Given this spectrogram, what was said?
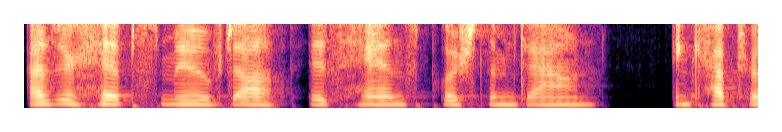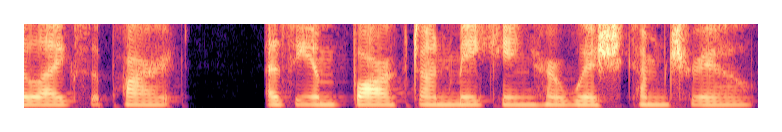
As her hips moved up, his hands pushed them down and kept her legs apart as he embarked on making her wish come true.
